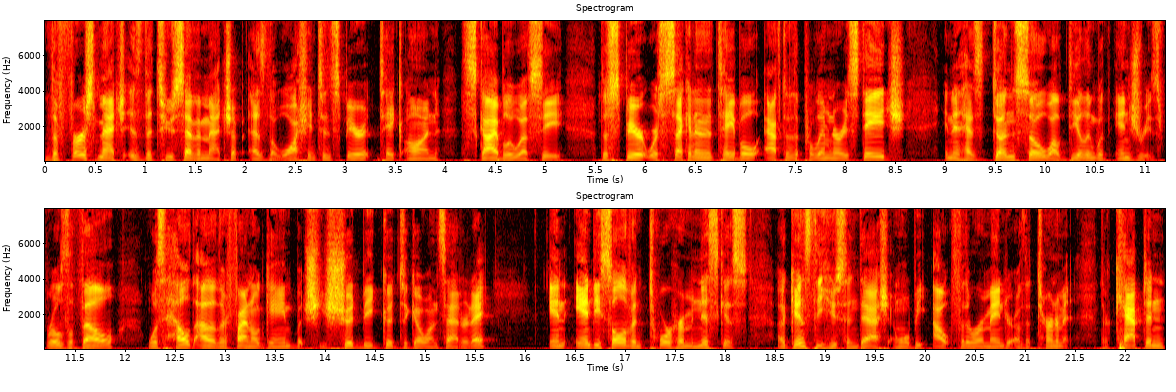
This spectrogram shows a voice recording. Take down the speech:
the first match is the 2 7 matchup as the Washington Spirit take on Sky Blue FC. The Spirit were second in the table after the preliminary stage, and it has done so while dealing with injuries. Rose Lavelle was held out of their final game, but she should be good to go on Saturday. And Andi Sullivan tore her meniscus against the Houston Dash and will be out for the remainder of the tournament. Their captain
